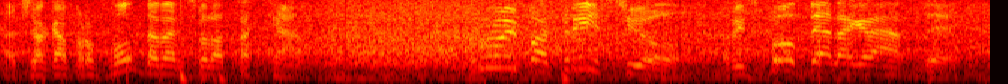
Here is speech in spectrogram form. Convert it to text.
La gioca profonda verso l'attaccante. Rui Patricio risponde alla grande.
